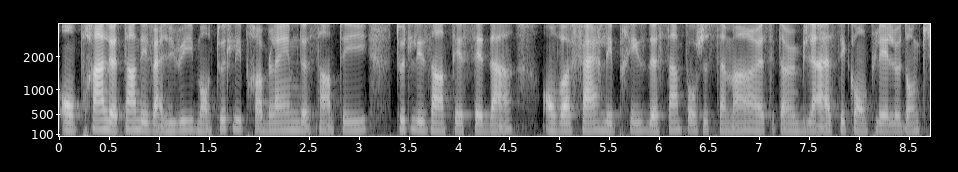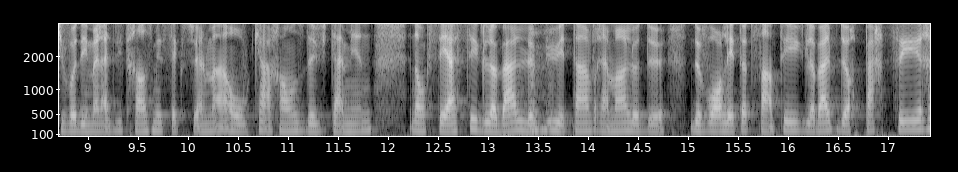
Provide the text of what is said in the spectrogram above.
on prend le temps d'évaluer, bon, tous les problèmes de santé, tous les antécédents. On va faire les prises de sang pour justement, c'est un bilan assez complet, là, donc qui va des maladies transmises sexuellement aux carences de vitamines. Donc, c'est assez global. Le but mm-hmm. étant vraiment là, de, de voir l'état de santé global puis de repartir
